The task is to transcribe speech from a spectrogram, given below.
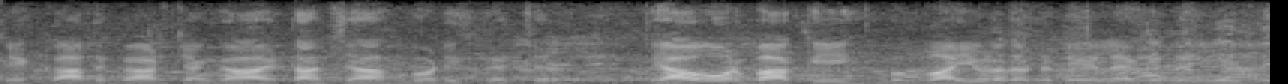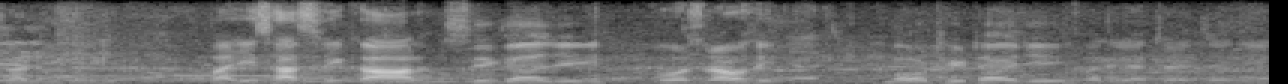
ਤੇ ਕੱਦ ਕਾਠ ਚੰਗਾ ਢਾਂਚਾ ਬੋਡੀ ਸਟਰਕਚਰ ਤੇ ਆਓ ਹੁਣ ਬਾਕੀ ਬਾਈ ਹੁਣਾਂ ਦਾ ਡਿਟੇਲ ਲੈ ਕੇ ਦਈਏ ਸਾਂਝੀ ਕਰੀਏ। ਭਾਜੀ ਸਤਿ ਸ੍ਰੀ ਅਕਾਲ। ਸਤਿ ਸ਼੍ਰੀ ਅਕਾਲ ਜੀ। ਹੋਰ ਸੁਣਾਓ ਸੀ ਬਹੁਤ ਠੀਕ ਠਾਕ ਜੀ। ਵਧੀਆ ਚਾਹੀਦਾ ਜੀ।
